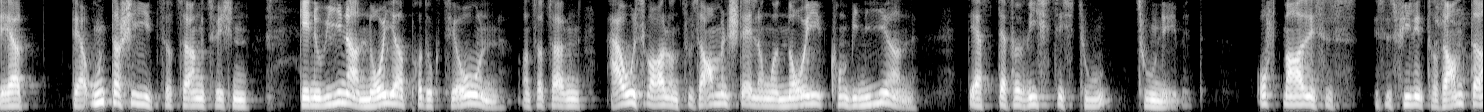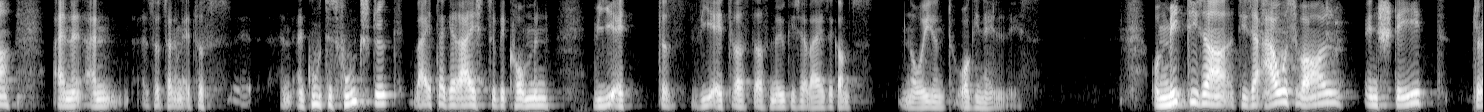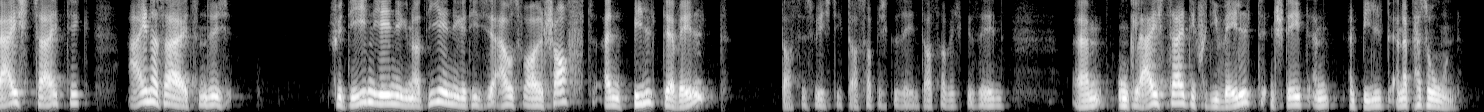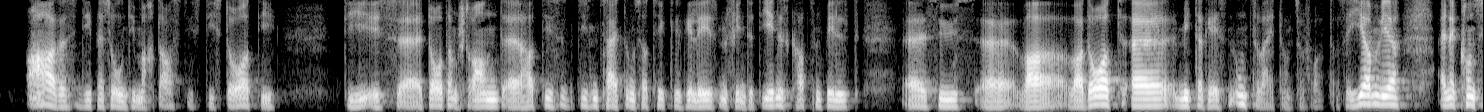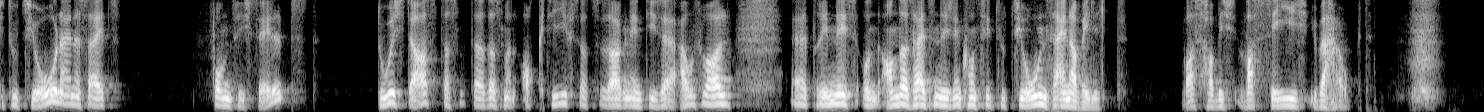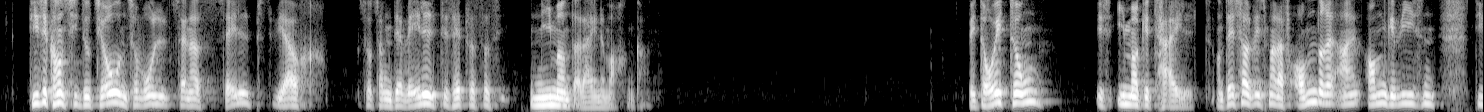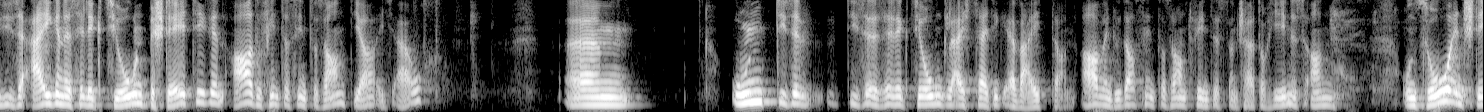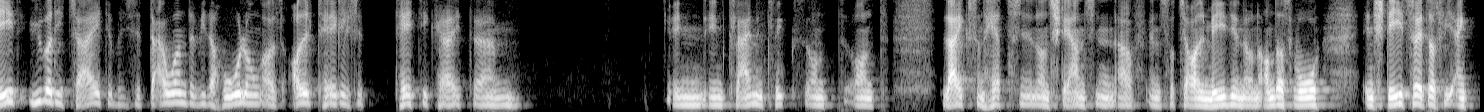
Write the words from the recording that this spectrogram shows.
Der, der Unterschied sozusagen zwischen genuiner neuer Produktion und sozusagen Auswahl und Zusammenstellung und neu kombinieren, der, der verwischt sich zu, zunehmend. Oftmals ist es, ist es viel interessanter, eine, ein, sozusagen etwas, ein, ein, gutes Fundstück weitergereicht zu bekommen, wie, et, wie etwas, das möglicherweise ganz neu und originell ist. Und mit dieser, dieser Auswahl entsteht gleichzeitig einerseits natürlich für denjenigen oder diejenige, die diese Auswahl schafft, ein Bild der Welt. Das ist wichtig, das habe ich gesehen, das habe ich gesehen. Ähm, und gleichzeitig für die Welt entsteht ein, ein, Bild einer Person. Ah, das ist die Person, die macht das, die, die ist dort, die, die ist äh, dort am Strand, äh, hat diesen, diesen, Zeitungsartikel gelesen, findet jenes Katzenbild äh, süß, äh, war, war dort äh, Mittagessen und so weiter und so fort. Also hier haben wir eine Konstitution einerseits von sich selbst, durch das, dass, dass man aktiv sozusagen in dieser Auswahl äh, drin ist und andererseits natürlich eine Konstitution seiner Welt. Was, ich, was sehe ich überhaupt? Diese Konstitution, sowohl seiner selbst wie auch sozusagen der Welt, ist etwas, das niemand alleine machen kann. Bedeutung ist immer geteilt. Und deshalb ist man auf andere angewiesen, die diese eigene Selektion bestätigen. Ah, du findest das interessant? Ja, ich auch. Ähm, und diese, diese Selektion gleichzeitig erweitern. Ah, wenn du das interessant findest, dann schau doch jenes an. Und so entsteht über die Zeit, über diese dauernde Wiederholung als alltägliche Tätigkeit ähm, in, in kleinen Klicks und, und Likes und Herzchen und Sternchen auf, in sozialen Medien und anderswo, entsteht so etwas wie ein,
